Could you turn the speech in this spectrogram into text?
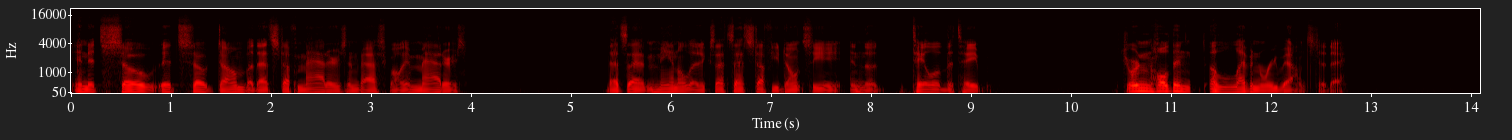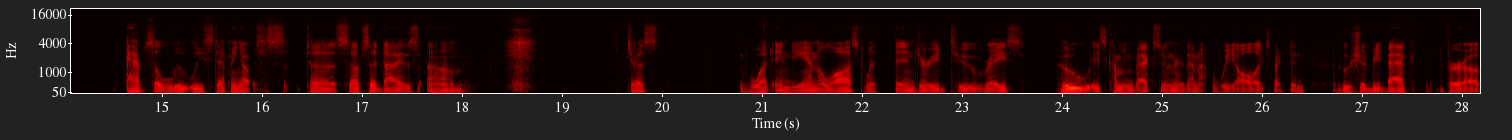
And it's so it's so dumb, but that stuff matters in basketball. It matters. That's that analytics. That's that stuff you don't see in the tale of the tape. Jordan Holden 11 rebounds today absolutely stepping up to, to subsidize um, just what Indiana lost with the injury to Race, who is coming back sooner than we all expected, who should be back for a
